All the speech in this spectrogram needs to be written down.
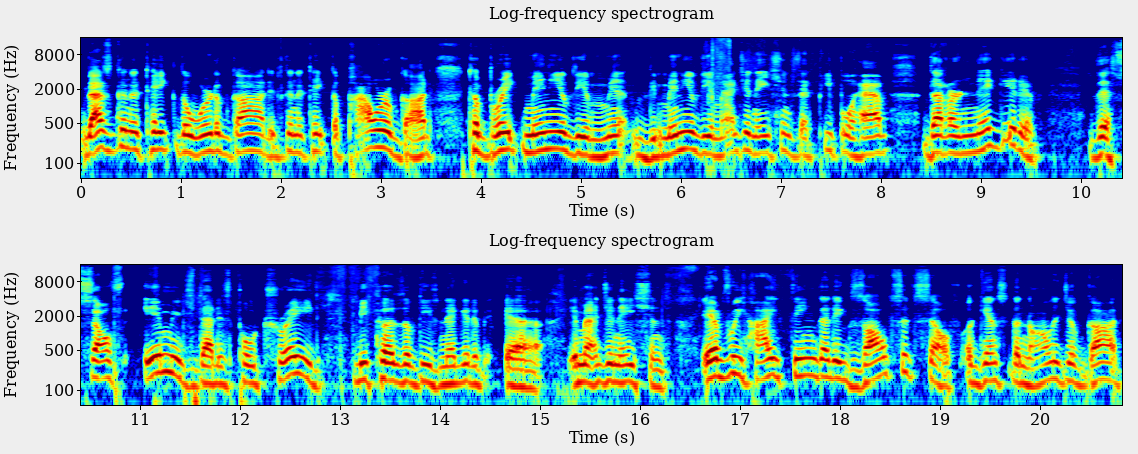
that's going to take the word of God. It's going to take the power of God to break many of the many of the imaginations that people have that are negative. The self-image that is portrayed because of these negative uh, imaginations. Every high thing that exalts itself against the knowledge of God,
